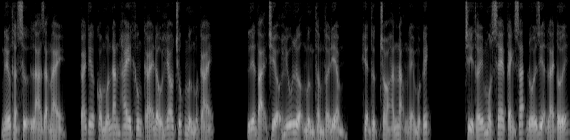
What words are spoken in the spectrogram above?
Nếu thật sự là dạng này, cái kia có muốn ăn hay không cái đầu heo chúc mừng một cái. Liền tại triệu hữu lượng mừng thầm thời điểm, hiện thực cho hắn nặng nghề một kích. Chỉ thấy một xe cảnh sát đối diện lái tới,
